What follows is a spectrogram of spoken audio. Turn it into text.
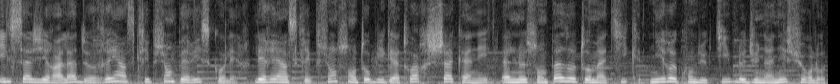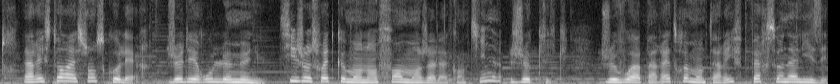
Il s'agira là de réinscription périscolaire. Les réinscriptions sont obligatoires chaque année, elles ne sont pas automatiques ni reconductibles d'une année sur l'autre. La restauration scolaire. Je déroule le menu. Si je souhaite que mon enfant mange à la cantine, je clique. Je vois apparaître mon tarif personnalisé.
